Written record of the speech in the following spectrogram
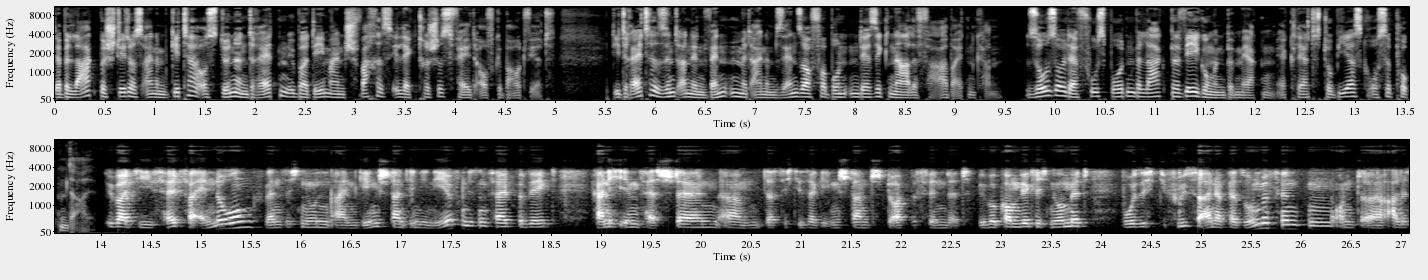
Der Belag besteht aus einem Gitter aus dünnen Drähten, über dem ein schwaches elektrisches Feld aufgebaut wird. Die Drähte sind an den Wänden mit einem Sensor verbunden, der Signale verarbeiten kann. So soll der Fußbodenbelag Bewegungen bemerken, erklärt Tobias Große Puppendahl. Über die Feldveränderung, wenn sich nun ein Gegenstand in die Nähe von diesem Feld bewegt, kann ich eben feststellen, ähm, dass sich dieser Gegenstand dort befindet. Wir bekommen wirklich nur mit, wo sich die Füße einer Person befinden und äh, alles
